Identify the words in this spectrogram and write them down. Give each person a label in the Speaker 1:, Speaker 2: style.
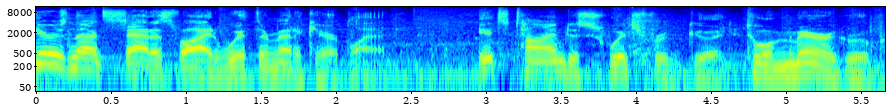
Speaker 1: here is not satisfied with their Medicare plan. It's time to switch for good to Amerigroup.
